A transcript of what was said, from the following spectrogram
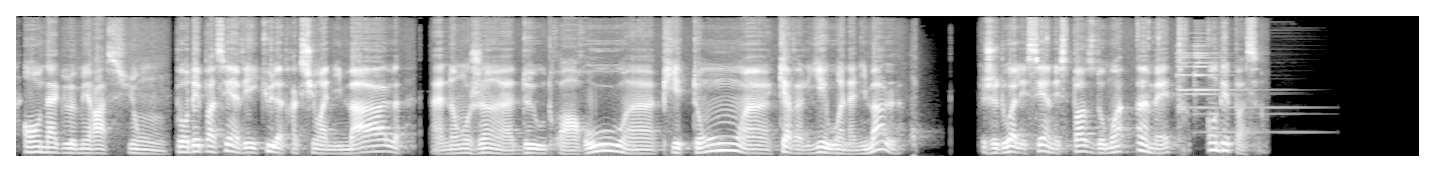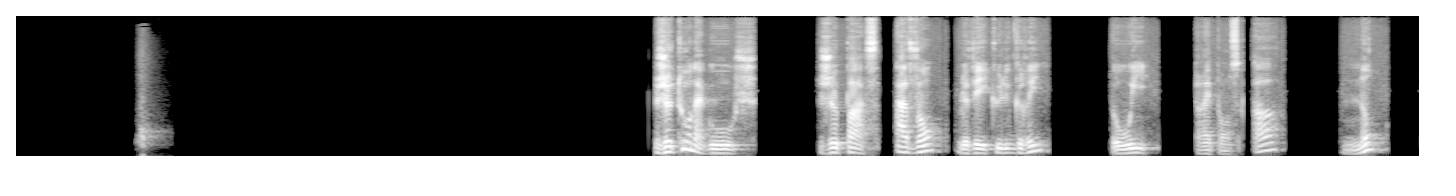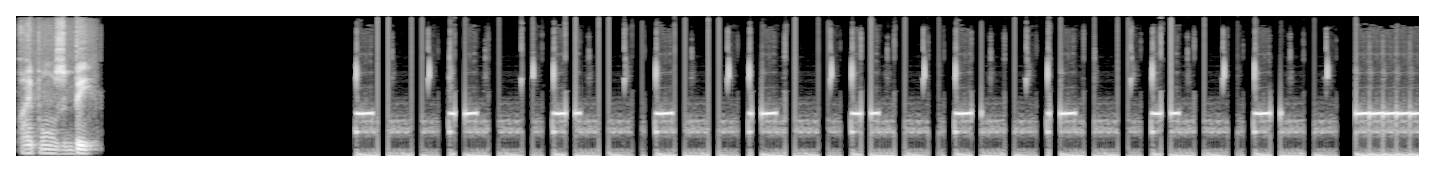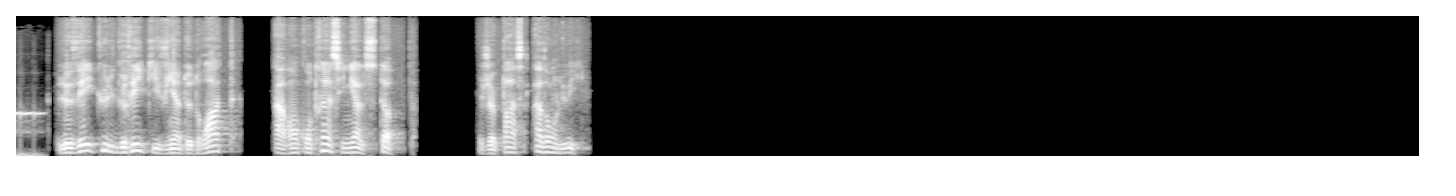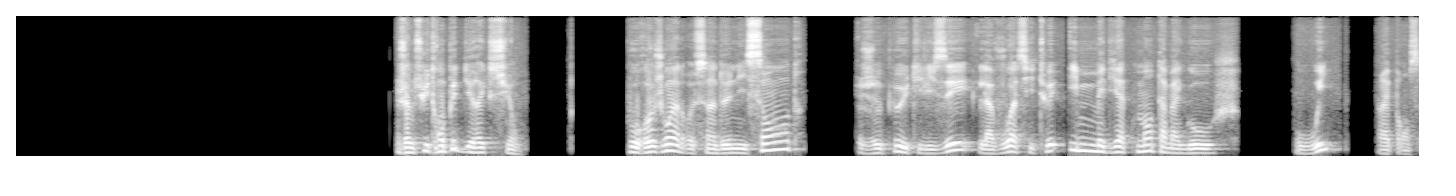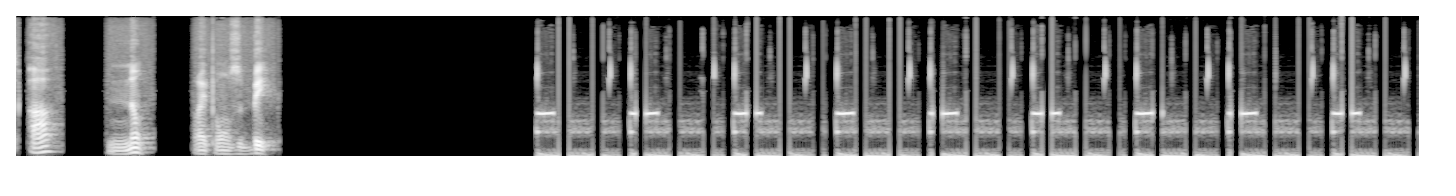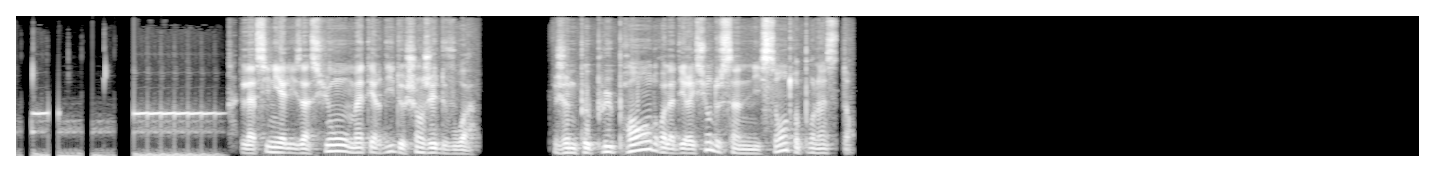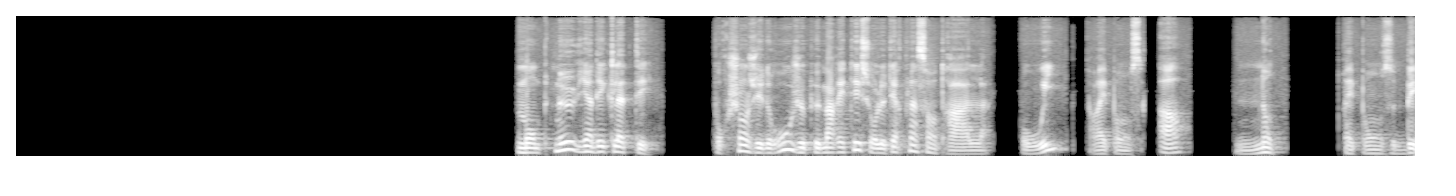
en agglomération. Pour dépasser un véhicule à traction animale, un engin à deux ou trois roues, un piéton, un cavalier ou un animal, je dois laisser un espace d'au moins un mètre en dépassant. Je tourne à gauche. Je passe avant le véhicule gris Oui. Réponse A. Non. Réponse B. Le véhicule gris qui vient de droite a rencontré un signal stop. Je passe avant lui. Je me suis trompé de direction. Pour rejoindre Saint-Denis Centre, je peux utiliser la voie située immédiatement à ma gauche. Oui. Réponse A. Non. Réponse B. La signalisation m'interdit de changer de voie. Je ne peux plus prendre la direction de Saint-Denis Centre pour l'instant. Mon pneu vient d'éclater. Pour changer de roue, je peux m'arrêter sur le terre-plein central. Oui. Réponse A. Non. Réponse B.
